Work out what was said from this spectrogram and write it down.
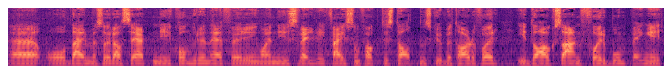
Uh, og dermed så raserte en ny Konnerud-nedføring og en ny Svelvikvei som faktisk staten skulle betale for. I dag så er han for bompenger.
